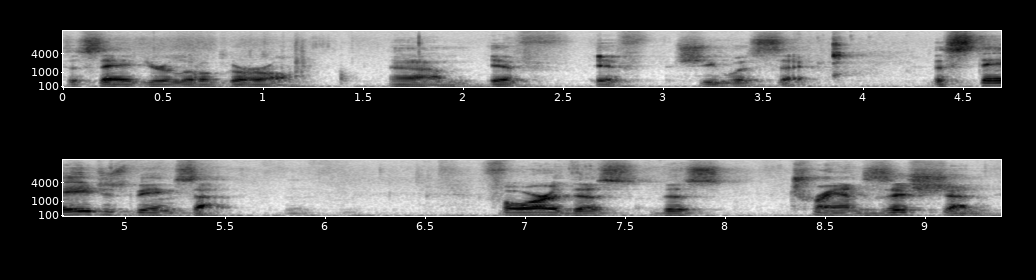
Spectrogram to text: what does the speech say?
to save your little girl um, if, if she was sick? The stage is being set for this, this transition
